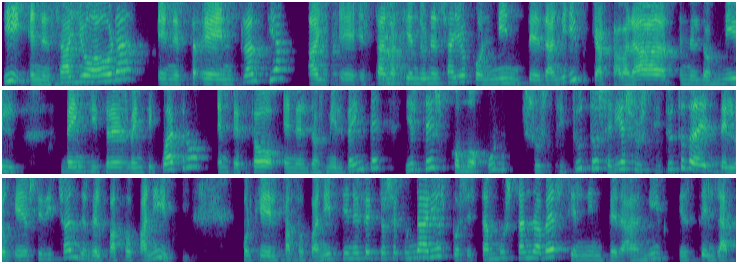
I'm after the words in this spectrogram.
Y en ensayo ahora, en, Francia, eh, están haciendo un ensayo con Nintedanib, que acabará en el 2022 23-24, empezó en el 2020 y este es como un sustituto, sería sustituto de, lo que os he dicho antes, del pazopanib, porque el pazopanib tiene efectos secundarios, pues están buscando a ver si el nintedanib, que es de la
